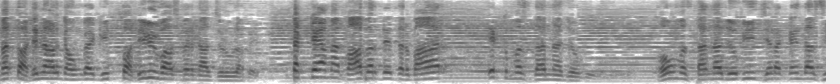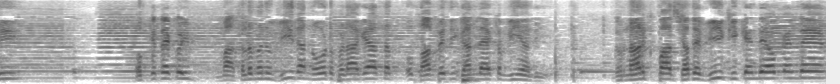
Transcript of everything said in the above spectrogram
ਮੈਂ ਤੁਹਾਡੇ ਨਾਲ ਗਾਉਂਗਾ ਗੀਤ, ਤੁਹਾਡੀ ਵੀ ਆਵਾਜ਼ ਮੇਰੇ ਨਾਲ ਜ਼ਰੂਰ ਆਵੇ। ਟੱਕਿਆ ਮੈਂ ਬਾਬਰ ਦੇ ਦਰਬਾਰ, ਇੱਕ ਮਸਤਾਨਾ ਜੋਗੀ। ਉਹ ਮਸਤਾਨਾ ਜੋਗੀ ਜਿਹੜਾ ਕਹਿੰਦਾ ਸੀ, ਉਹ ਕਿਤੇ ਕੋਈ ਮਤਲਬ ਮੈਨੂੰ 20 ਦਾ ਨੋਟ ਫੜਾ ਗਿਆ, ਤਾਂ ਉਹ ਬਾਬੇ ਦੀ ਗੱਲ ਹੈ ਇੱਕ 20 ਦੀ। ਗੁਰੂ ਨਾਨਕ ਪਾਤਸ਼ਾਹ ਦੇ 20 ਕੀ ਕਹਿੰਦੇ ਉਹ ਕਹਿੰਦੇ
